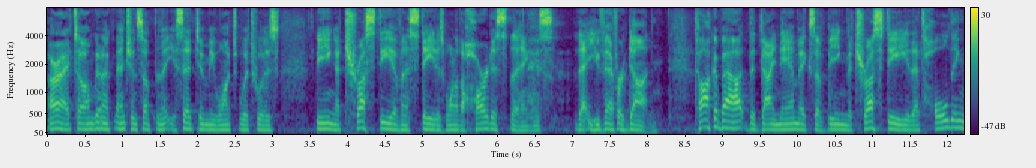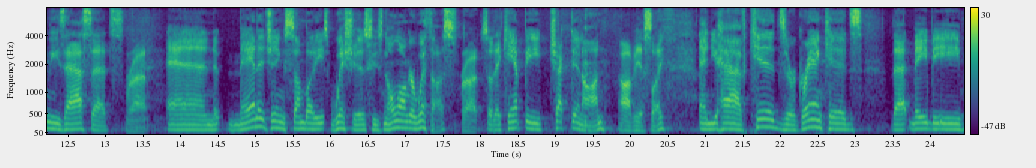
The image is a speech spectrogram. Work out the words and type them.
All right. So I'm going to mention something that you said to me once, which was being a trustee of an estate is one of the hardest things that you've ever done. Talk about the dynamics of being the trustee that's holding these assets. Right. And managing somebody's wishes who's no longer with us. Right. So they can't be checked in on, obviously. And you have kids or grandkids that maybe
